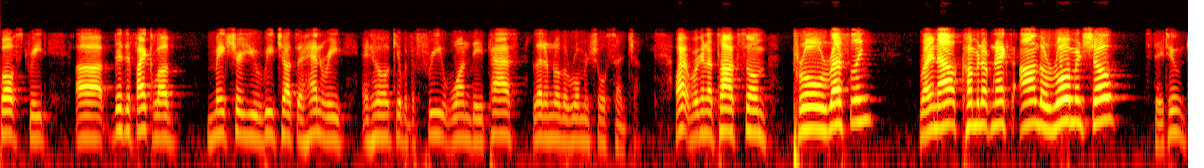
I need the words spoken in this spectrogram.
12th Street. Uh, visit Fight Club. Make sure you reach out to Henry, and he'll hook you up with a free one-day pass. Let him know the Roman Show sent you. All right, we're gonna talk some pro wrestling right now. Coming up next on the Roman Show. Stay tuned.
